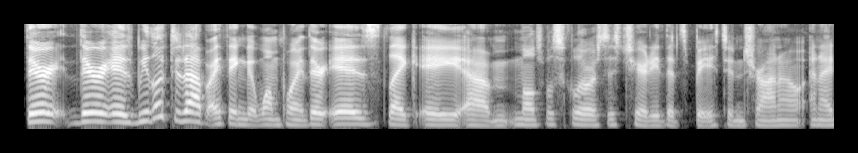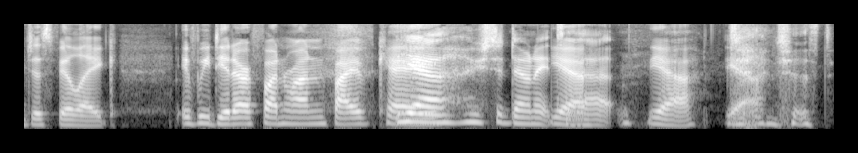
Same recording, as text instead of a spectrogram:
there there is we looked it up. I think at one point there is like a um, multiple sclerosis charity that's based in Toronto, and I just feel like if we did our fun run 5K, Yeah, we should donate yeah, to that. yeah, Yeah. just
